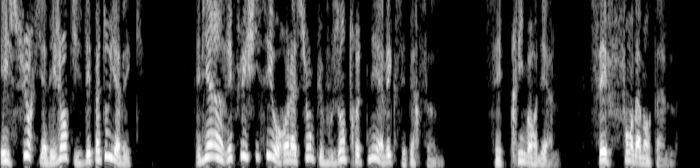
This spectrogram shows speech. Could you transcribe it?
et sûr qu'il y a des gens qui se dépatouillent avec. Eh bien, réfléchissez aux relations que vous entretenez avec ces personnes. C'est primordial, c'est fondamental.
